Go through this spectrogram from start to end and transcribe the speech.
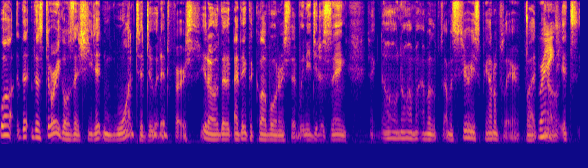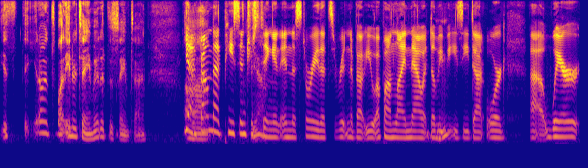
Well, the, the story goes that she didn't want to do it at first. You know, the, I think the club owner said, "We need you to sing." She's like, "No, no, I'm, a- I'm, a, I'm a serious piano player." But you know, it's it's you know, it's about entertainment at the same time. Yeah, Uh, I found that piece interesting in, in the story that's written about you up online now at Mm-hmm. wbez.org, uh, where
